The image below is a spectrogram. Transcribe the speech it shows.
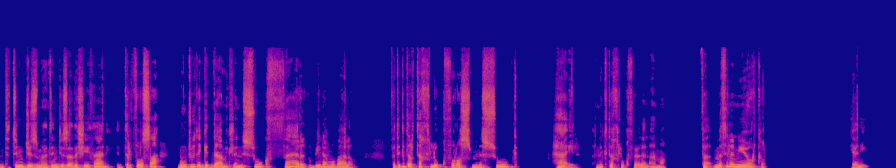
أنت تنجز ما تنجز هذا شيء ثاني. أنت الفرصة موجودة قدامك لأن السوق فارغ بلا مبالغه فتقدر تخلق فرص من السوق هائلة أنك تخلق فعلا أمان فمثل نيويوركر يعني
